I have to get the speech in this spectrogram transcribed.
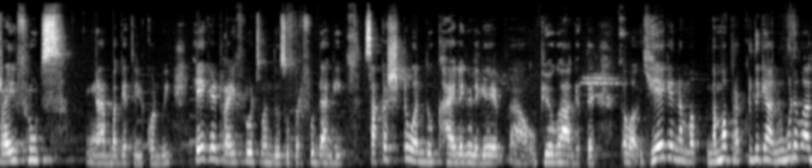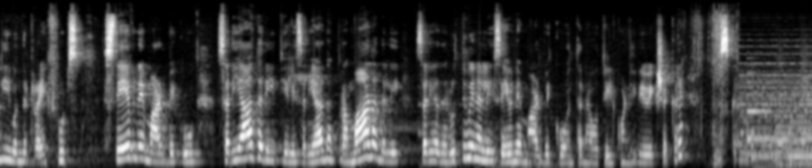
ಡ್ರೈ ಫ್ರೂಟ್ಸ್ ಬಗ್ಗೆ ತಿಳ್ಕೊಂಡ್ವಿ. ಹೇಗೆ ಡ್ರೈ ಫ್ರೂಟ್ಸ್ ಒಂದು ಸೂಪರ್ ಫುಡ್ ಆಗಿ ಸಾಕಷ್ಟು ಒಂದು ಕಾಯಿಲೆಗಳಿಗೆ ಉಪಯೋಗ ಆಗುತ್ತೆ. ಹೇಗೆ ನಮ್ಮ ನಮ್ಮ ಪ್ರಕೃತಿಗೆ ಅನುಗುಣವಾಗಿ ಒಂದು ಡ್ರೈ ಫ್ರೂಟ್ಸ್ ಸೇವನೆ ಮಾಡಬೇಕು, ಸರಿಯಾದ ರೀತಿಯಲ್ಲಿ, ಸರಿಯಾದ ಪ್ರಮಾಣದಲ್ಲಿ, ಸರಿಯಾದ ಋತುವಿನಲ್ಲಿ ಸೇವನೆ ಮಾಡಬೇಕು ಅಂತ ನಾವು ತಿಳ್ಕೊಂಡಿದ್ದೀವಿ ವೀಕ್ಷಕರೇ. ನಮಸ್ಕಾರ.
